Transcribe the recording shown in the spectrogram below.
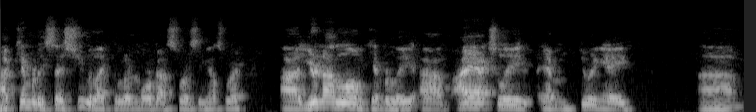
Uh, Kimberly says she would like to learn more about sourcing elsewhere. uh, you're not alone, Kimberly. Um, I actually am doing a um,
